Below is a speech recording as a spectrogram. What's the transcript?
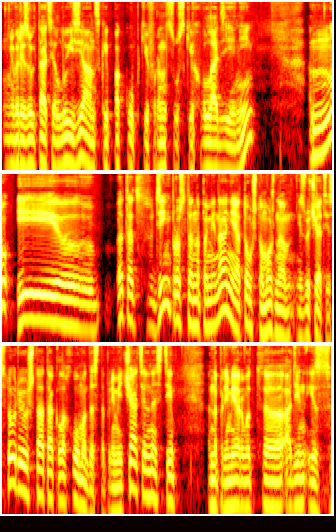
в результате луизианской покупки французских владений. Ну и э, этот день просто напоминание о том, что можно изучать историю штата Оклахома, достопримечательности. Например, вот э, один из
